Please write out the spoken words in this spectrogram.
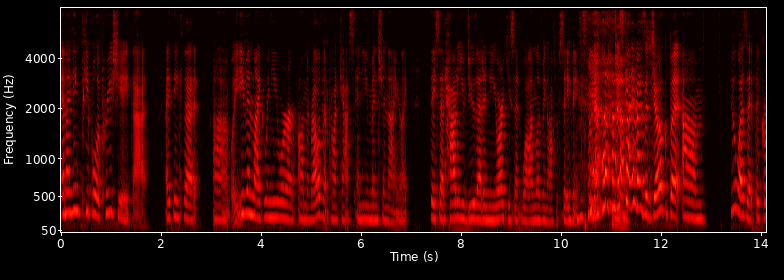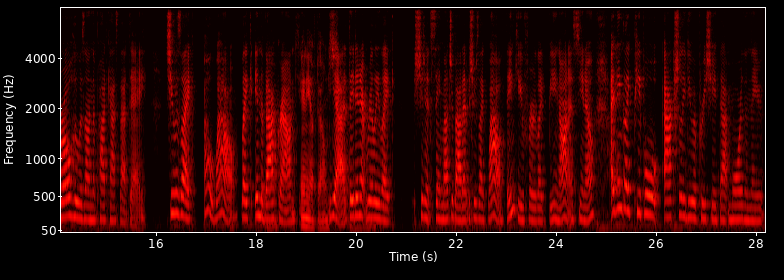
and I think people appreciate that. I think that um, even like when you were on the relevant podcast and you mentioned that you're like they said how do you do that in new york? You said well i'm living off of savings you know? Just kind of as a joke but um who was it? The girl who was on the podcast that day. She was like oh wow like in the background. Annie F. Downs. yeah they didn't really like she didn't say much about it but she was like wow thank you for like being honest you know? I think like people actually do appreciate that more than they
